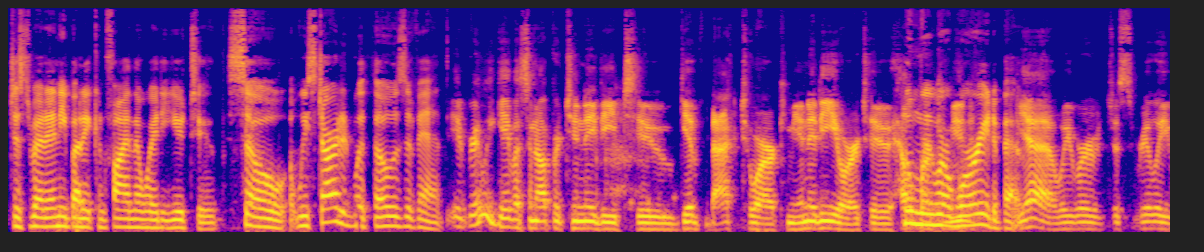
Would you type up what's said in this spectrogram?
just about anybody can find their way to YouTube. So we started with those events. It really gave us an opportunity to give back to our community or to help. Whom we were community. worried about. Yeah, we were just really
